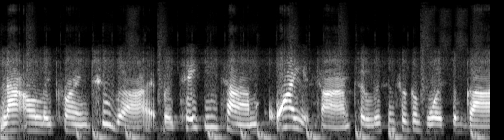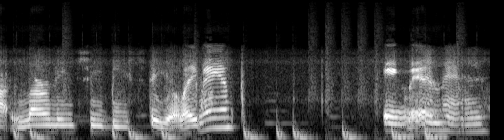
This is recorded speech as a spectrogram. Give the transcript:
Not only praying to God, but taking time, quiet time, to listen to the voice of God, learning to be still. Amen. Amen. Amen.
